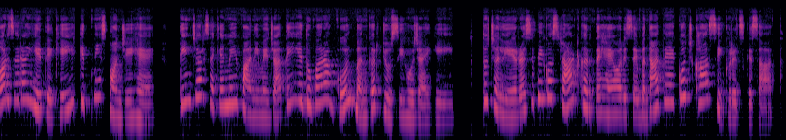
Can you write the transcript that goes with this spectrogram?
और ज़रा ये देखिए ये कितनी स्पॉन्जी है। तीन चार सेकेंड में ही पानी में जाते ही ये दोबारा गोल बनकर जूसी हो जाएगी। तो चलिए रेसिपी को स्टार्ट करते हैं और इसे बनाते हैं कुछ खास सीक्रेट्स के साथ।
